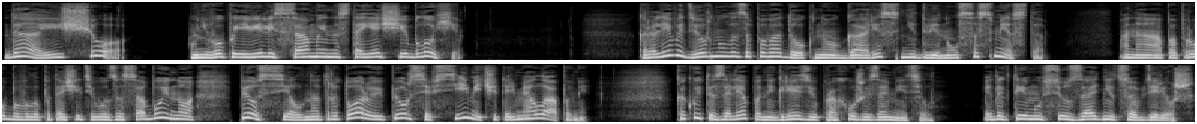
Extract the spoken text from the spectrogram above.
Да, и еще. У него появились самые настоящие блохи. Королева дернула за поводок, но Гаррис не двинулся с места. Она попробовала потащить его за собой, но пес сел на тротуар и уперся всеми четырьмя лапами. Какой-то заляпанный грязью прохожий заметил. «Эдак ты ему всю задницу обдерешь».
